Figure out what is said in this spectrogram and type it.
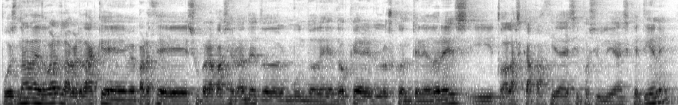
Pues nada, Eduardo, la verdad que me parece súper apasionante todo el mundo de Docker, los contenedores y todas las capacidades y posibilidades que tiene.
